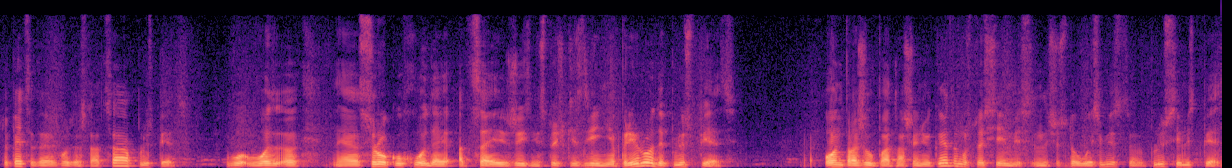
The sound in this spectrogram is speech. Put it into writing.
105 это возраст отца плюс 5. Э, э, срок ухода отца из жизни с точки зрения природы плюс 5. Он прожил по отношению к этому 170, значит 180 плюс 75.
